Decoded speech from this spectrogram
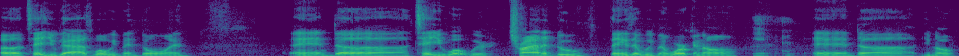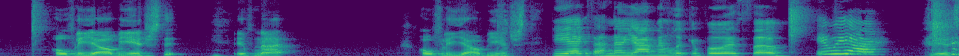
uh, tell you guys what we've been doing, and uh, tell you what we're trying to do, things that we've been working on. Yeah. And uh, you know, hopefully y'all be interested. If not, hopefully y'all be interested. Yeah, because I know y'all been looking for us. So here we are. Yes.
